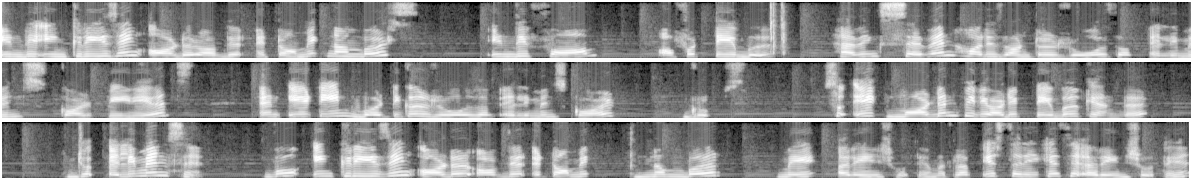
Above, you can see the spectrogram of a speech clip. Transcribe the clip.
in the increasing order of their atomic numbers in the form of a table having seven horizontal rows of elements called periods and 18 vertical rows of elements called groups. So, एक मॉडर्न पीरियोडिक टेबल के अंदर जो एलिमेंट्स हैं, वो increasing order of their atomic number में अरेंज होते हैं मतलब इस तरीके से अरेंज होते हैं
